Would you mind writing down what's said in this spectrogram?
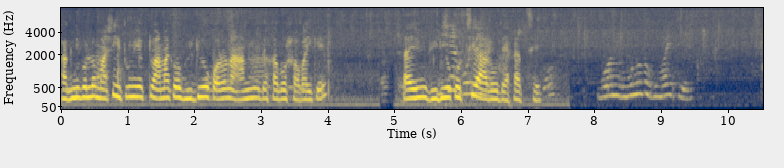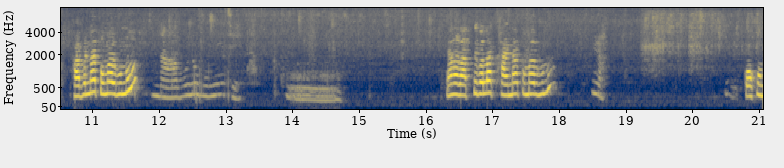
ভাগ্নি বলল মাসি তুমি একটু আমাকেও ভিডিও করো না আমিও দেখাবো সবাইকে। তাই আমি ভিডিও করছি আর ও দেখাচ্ছে। বোন বুনু তো ঘুমাইছে। খাবে না তোমার বুনু? না বুনু ঘুমিয়েছে। কেন রাত্রেবেলা খায় না তোমার বুনু? না। কখন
